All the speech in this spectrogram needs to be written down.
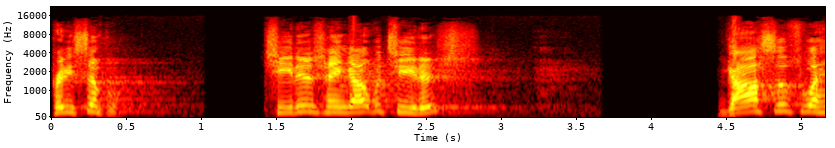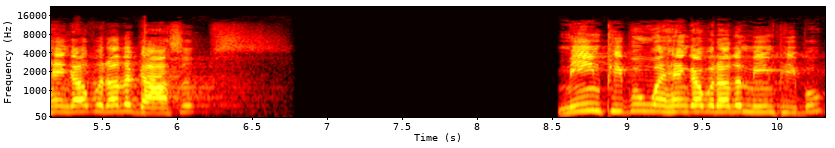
Pretty simple. Cheaters hang out with cheaters. Gossips will hang out with other gossips. Mean people will hang out with other mean people.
